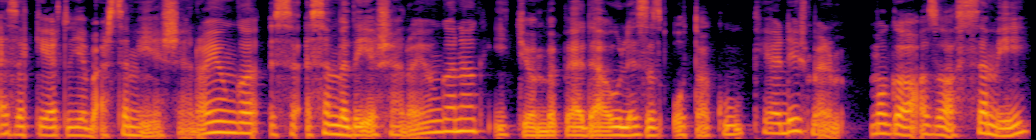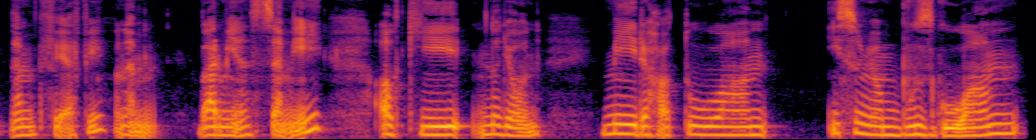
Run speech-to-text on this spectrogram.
ezekért ugyebár személyesen rajonga, szenvedélyesen rajonganak, itt jön be például ez az otaku kérdés, mert maga az a személy, nem férfi, hanem bármilyen személy, aki nagyon mélyrehatóan, iszonyan buzgóan,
